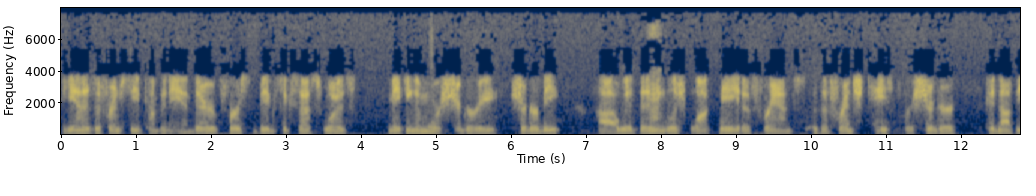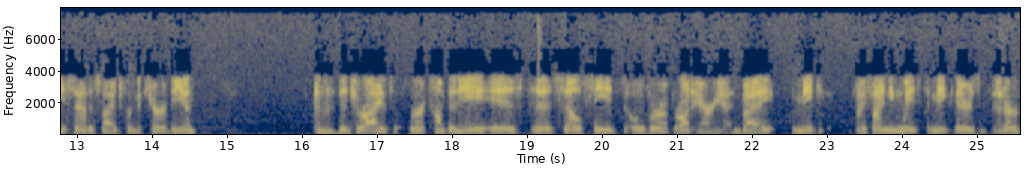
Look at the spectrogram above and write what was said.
began as a French seed company, and their first big success was making a more sugary sugar beet uh, with the mm. English blockade of France, the French taste for sugar could not be satisfied from the Caribbean. the drive for a company is to sell seeds over a broad area, and by make by finding ways to make theirs better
